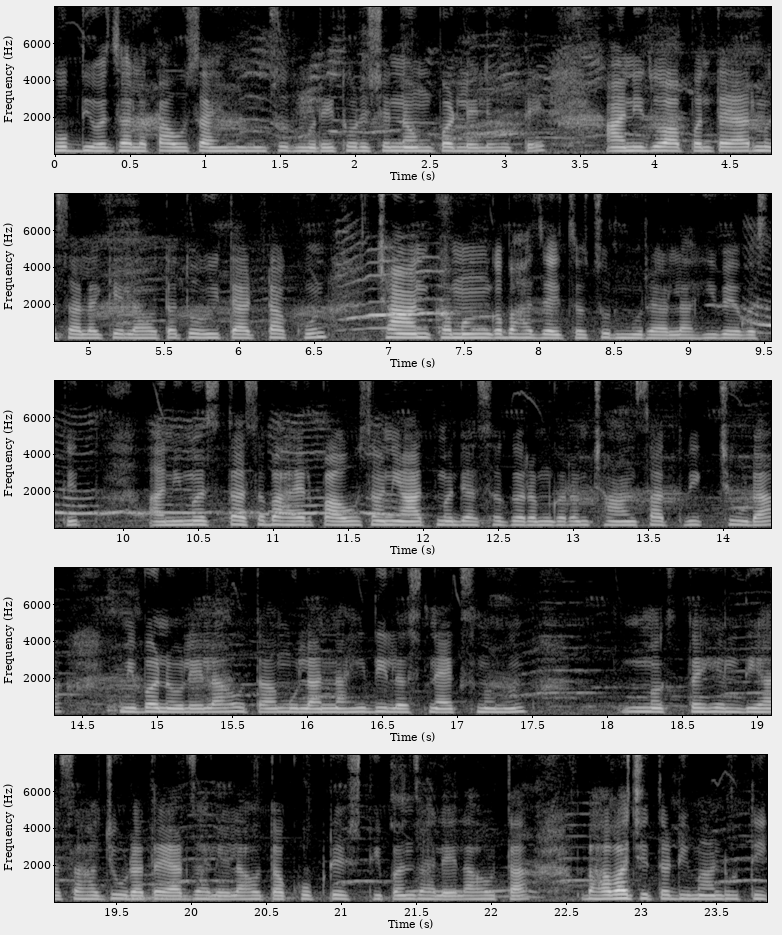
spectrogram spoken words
खूप दिवस झालं पाऊस आहे म्हणून चुरमुरे थोडेसे नम पडलेले होते. आणि जो आपण तयार मसाला केला होता तोही त्यात टाकून छान खमंग भाजायचं चुरमुऱ्यालाही व्यवस्थित. आणि मस्त असं बाहेर पाऊस आणि आतमध्ये असं गरम गरम छान सात्विक चिवडा मी बनवलेला होता. मुलांनाही दिलं स्नॅक्स म्हणून. मस्त हेल्दी असा हा चिवडा तयार झालेला होता. खूप टेस्टी पण झालेला होता. भावाची तर डिमांड होती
